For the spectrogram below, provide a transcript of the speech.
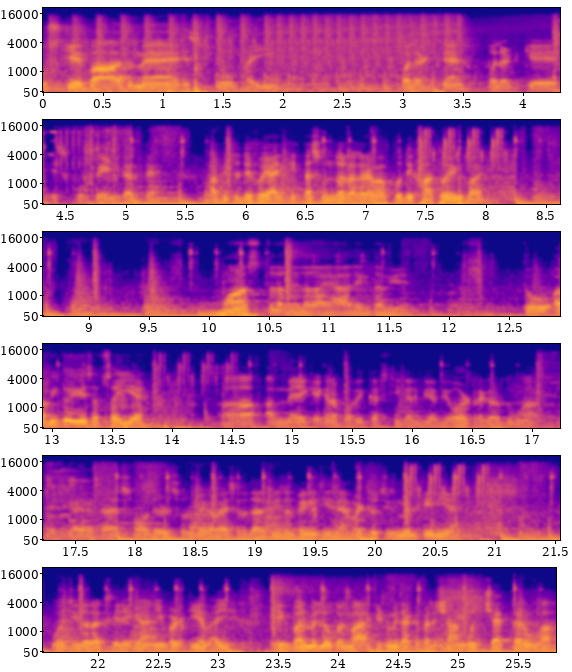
उसके बाद मैं इसको भाई पलटते हैं, पलट के इसको पेंट करते हैं। अभी तो देखो यार, कितना सुंदर लग रहा है, मैं आपको दिखाता हूँ एक बार। मस्त लगने लगा यार एकदम ये। तो अभी तो ये सब सही है। आ, अब मैं एक एग्रापोविक का स्टिकर भी अभी ऑर्डर कर दूँगा। क्या रहता है सौ डेढ़ सौ रुपये का। वैसे तो दस बीस रुपये की चीज़ें हैं बट जो चीज़ मिलती नहीं है वो चीज़ अलग से लेके आनी पड़ती है भाई। एक बार मैं लोकल मार्केट में जाकर पहले शाम को चेक करूँगा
